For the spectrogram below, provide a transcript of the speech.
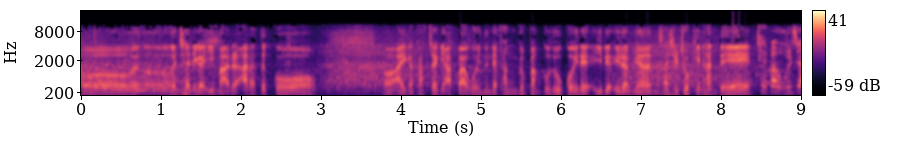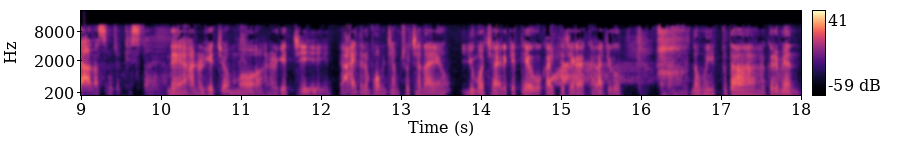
어, 은찬이가 이 말을 알아듣고 어, 아이가 갑자기 아빠하고 있는데 방긋방긋 웃고 이래, 이래, 이러 면 사실 좋긴 한데. 제발 울지 않았으면 좋겠어요. 네, 안 울겠죠, 뭐. 안 울겠지. 아이들은 보면 참 좋잖아요. 유모차 이렇게 태우고 갈 때 제가 가가지고, 너무 이쁘다. 그러면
